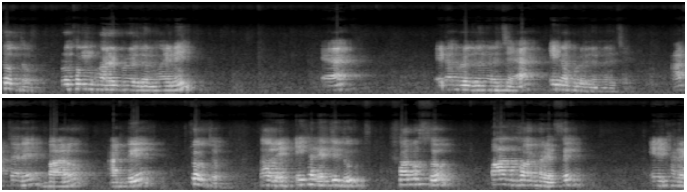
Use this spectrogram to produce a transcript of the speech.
চোদ্দ। প্রথম ঘরের প্রয়োজন হয়নি। এক। এটা প্রয়োজন হয়েছে এক, এটা প্রয়োজন হয়েছে। আট, চারে বারো আর দুয়ে চোদ্দ। তাহলে এখানে যেহেতু সর্বোচ্চ পাঁচ ঘর হয়েছে। এখানে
